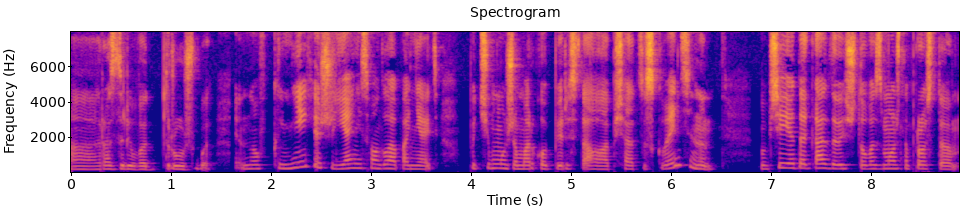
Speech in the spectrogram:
а, разрыва дружбы. Но в книге же я не смогла понять, почему же Марко перестала общаться с Квентином. Вообще я догадываюсь, что, возможно, просто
